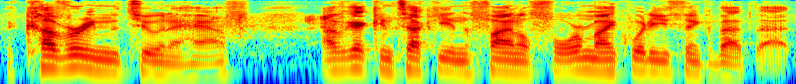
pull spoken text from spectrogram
They're covering the two and a half. I've got Kentucky in the final four. Mike, what do you think about that?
